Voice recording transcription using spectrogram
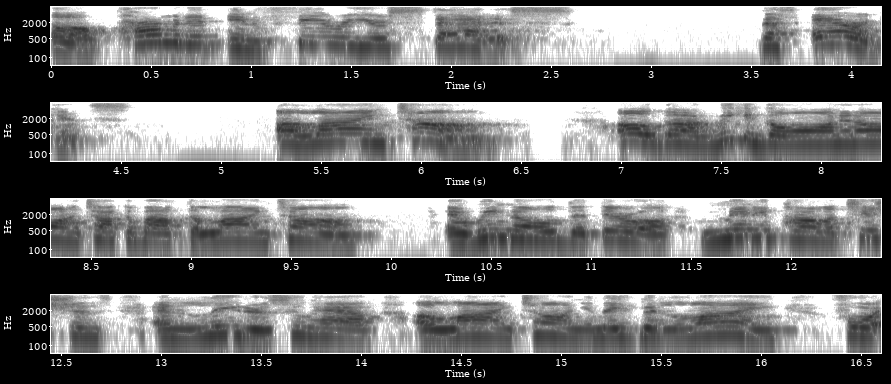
a permanent inferior status. That's arrogance, a lying tongue. Oh God, we can go on and on and talk about the lying tongue and we know that there are many politicians and leaders who have a lying tongue and they've been lying for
